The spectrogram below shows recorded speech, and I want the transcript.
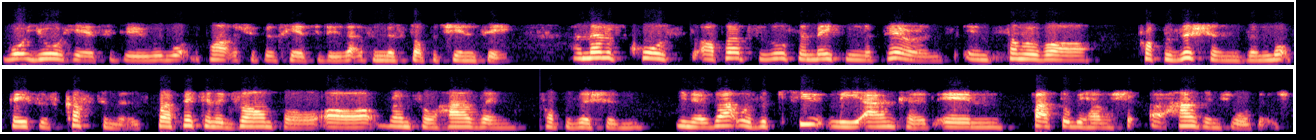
what you're here to do with what the partnership is here to do, that's a missed opportunity. And then, of course, our purpose is also making an appearance in some of our propositions and what faces customers. If I pick an example, our rental housing proposition, you know, that was acutely anchored in the fact that we have a, sh- a housing shortage.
